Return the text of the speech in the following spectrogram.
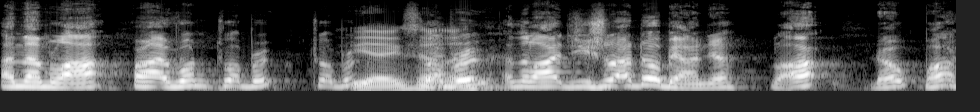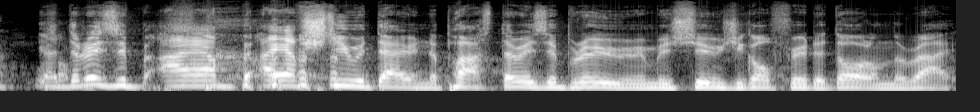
And then like, all right, everyone, do you want a brew? Do you want a brew? Yeah, Do you want a brew? And they're like, do you shut that door behind you? Like, "Ah, no, why? What's Yeah, up?" there is a. I have. I have steward there in the past. There is a brew room as soon as you go through the door on the right.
